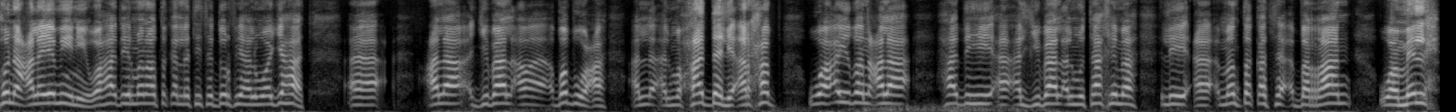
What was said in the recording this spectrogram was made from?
هنا على يميني وهذه المناطق التي تدور فيها المواجهات آه، على جبال آه، ضبوعة ال- المحادة لأرحب وأيضا على هذه آه، الجبال المتاخمة لمنطقة بران وملح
